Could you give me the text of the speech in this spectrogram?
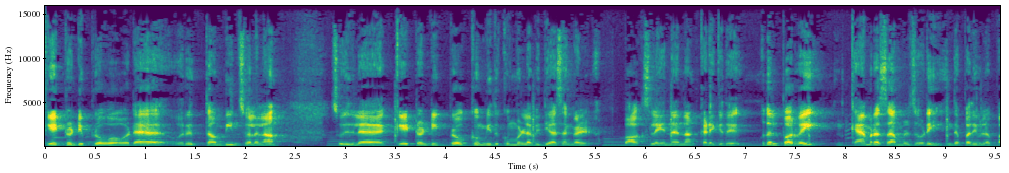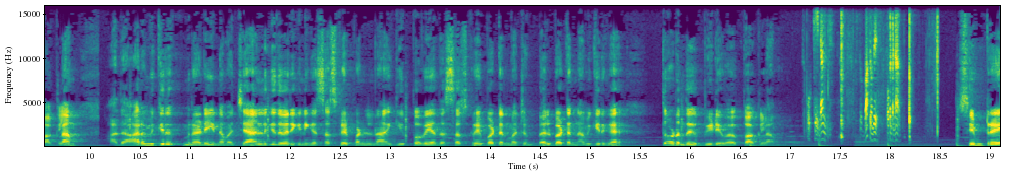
கே டுவெண்ட்டி ப்ரோவோட ஒரு தம்பின்னு சொல்லலாம். ஸோ இதில் கே டுவெண்ட்டி ப்ரோக்கும் இதுக்கும் உள்ள வித்தியாசங்கள் பாக்ஸில் என்னென்ன கிடைக்குது முதல் பார்வை கேமரா சாம்பிள்ஸோடு இந்த பதிவில் பார்க்கலாம். அதை ஆரம்பிக்கிறதுக்கு முன்னாடி நம்ம சேனலுக்கு இது வரைக்கும் நீங்கள் சப்ஸ்கிரைப் பண்ணலனா இப்போவே அந்த சப்ஸ்கிரைப் பட்டன் மற்றும் பெல் பட்டன் அமைக்கிறங்க தொடர்ந்து வீடியோவை பார்க்கலாம். சிம் ட்ரே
